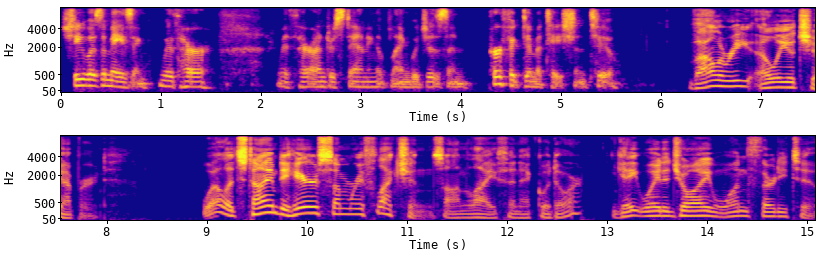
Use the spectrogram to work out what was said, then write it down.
she was amazing with her with her understanding of languages and perfect imitation too. Valerie Elliot Shepard. Well, it's time to hear some reflections on life in Ecuador. Gateway to Joy 132.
